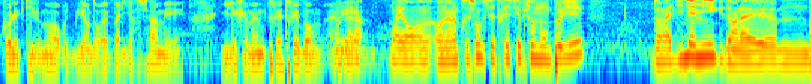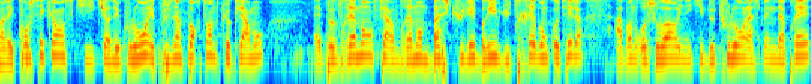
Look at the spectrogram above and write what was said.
collectivement au rugby on ne devrait pas dire ça, mais il est quand même très très bon. On, a, ouais, on, on a l'impression que cette réception de Montpellier, dans la dynamique, dans, la, dans les conséquences qui, qui en découleront, est plus importante que Clermont. Elle peut vraiment faire vraiment basculer Brive du très bon côté là, avant de recevoir une équipe de Toulon la semaine d'après.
